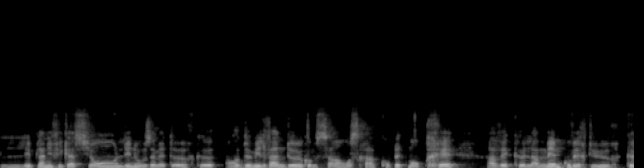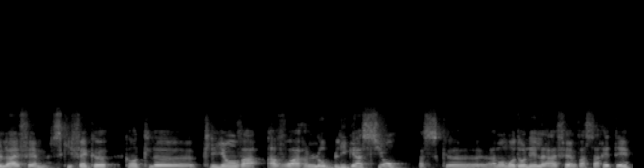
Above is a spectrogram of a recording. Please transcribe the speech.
les planifications, les nouveaux émetteurs, qu'en 2022, comme ça, on sera complètement prêt avec la même couverture que l'AFM, ce qui fait que quand le client va avoir l'obligation, parce qu'à un moment donné, l'AFM va s'arrêter,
